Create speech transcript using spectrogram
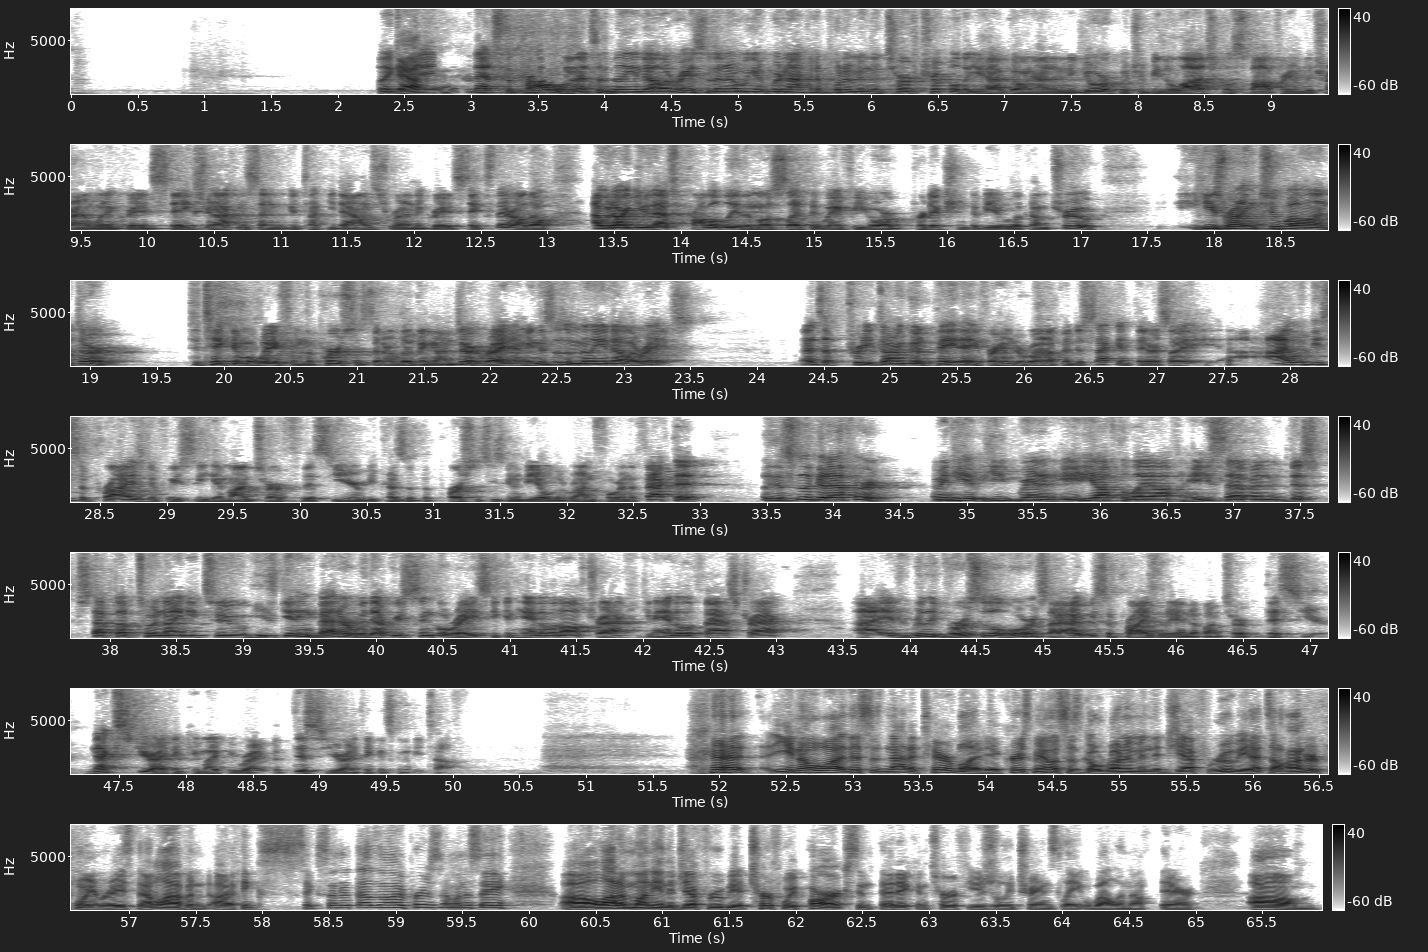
Like, yeah. Eh, that's the problem. That's a million dollar race. So then are we, we're not going to put him in the turf triple that you have going on in New York, which would be the logical spot for him to try and win a graded stakes. You're not going to send him to Kentucky Downs to run a graded stakes there. Although I would argue that's probably the most likely way for your prediction to be able to come true. He's running too well on dirt to take him away from the purses that are living on dirt, right? I mean, this is a million dollar race. That's a pretty darn good payday for him to run up into second there. So I, I would be surprised if we see him on turf this year because of the purses he's going to be able to run for. And the fact that look, this is a good effort. I mean, he, he ran an 80 off the layoff, an 87. This stepped up to a 92. He's getting better with every single race. He can handle an off track, he can handle a fast track uh, it's really versatile horse. I, would be surprised if they end up on turf this year. Next year, I think you might be right, but this year, I think it's going to be tough. you know what? This is not a terrible idea. Chris Malin says go run him in the Jeff Ruby. That's a hundred point race. That'll have an I think six hundred thousand dollar purse. I want to say uh, a lot of money in the Jeff Ruby at Turfway Park. Synthetic and turf usually translate well enough there. Um,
